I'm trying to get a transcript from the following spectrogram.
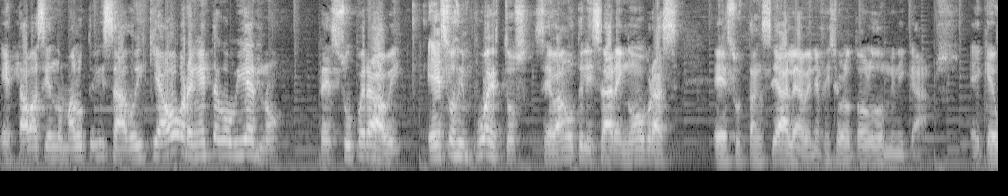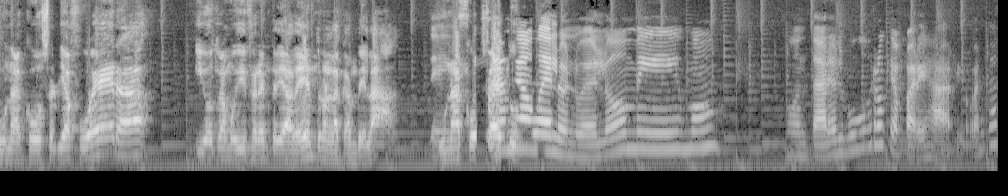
estaba siendo mal utilizado y que ahora en este gobierno de superávit, esos impuestos se van a utilizar en obras sustanciales a beneficio de todos los dominicanos. Es que una cosa de afuera y otra muy diferente de adentro en la candelada. una cosa de mi abuelo no es lo mismo montar el burro que aparejarlo, ¿verdad?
